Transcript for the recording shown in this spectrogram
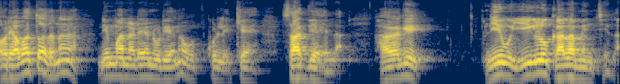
ಅವ್ರು ಯಾವತ್ತೂ ಅದನ್ನು ನಿಮ್ಮ ನಡೆ ನುಡಿಯನ್ನು ಒಪ್ಕೊಳ್ಳಿಕ್ಕೆ ಸಾಧ್ಯ ಇಲ್ಲ. ಹಾಗಾಗಿ ನೀವು ಈಗಲೂ ಕಾಲ ಮಿಂಚಿಲ್ಲ.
